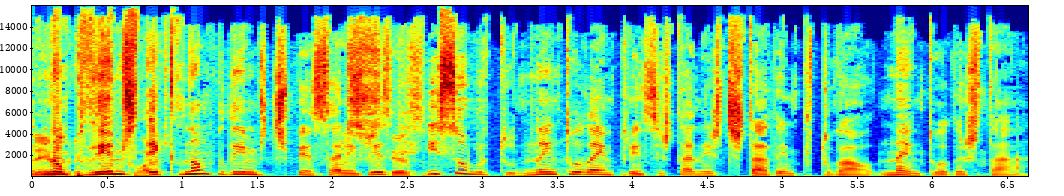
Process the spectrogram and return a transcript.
que não podemos claro. é que não podemos dispensar Com a imprensa certeza. e sobretudo nem toda a imprensa está neste estado em Portugal nem toda está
